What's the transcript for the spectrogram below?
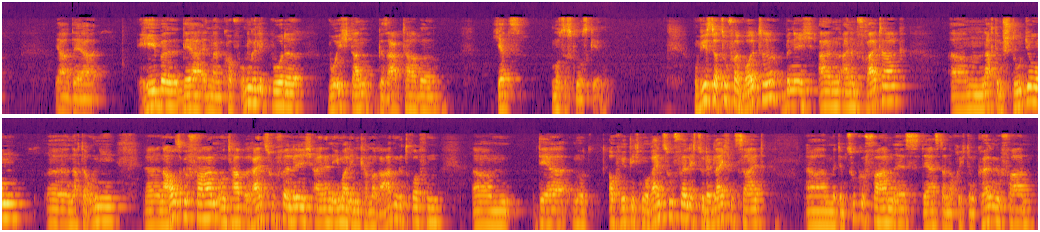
ja, der Hebel, der in meinem Kopf umgelegt wurde, wo ich dann gesagt habe, jetzt muss es losgehen. Und wie es der Zufall wollte, bin ich an einem Freitag ähm, nach dem Studium, äh, nach der Uni, äh, nach Hause gefahren und habe rein zufällig einen ehemaligen Kameraden getroffen, ähm, der nur, auch wirklich nur rein zufällig zu der gleichen Zeit äh, mit dem Zug gefahren ist. Der ist dann noch Richtung Köln gefahren.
